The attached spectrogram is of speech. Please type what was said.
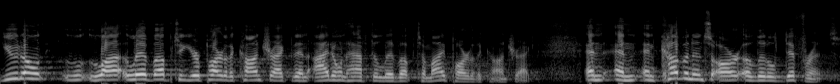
you don't live up to your part of the contract, then I don't have to live up to my part of the contract. And, and, and covenants are a little different.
